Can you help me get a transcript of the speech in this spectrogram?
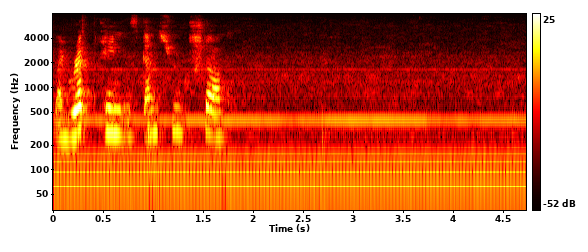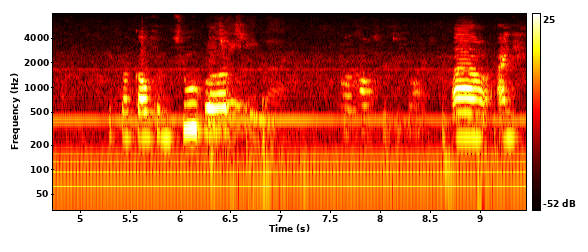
Mein Reptain ist ganz schön stark. Ich verkaufe im Zubert. Verkaufst du super? Äh, eigentlich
